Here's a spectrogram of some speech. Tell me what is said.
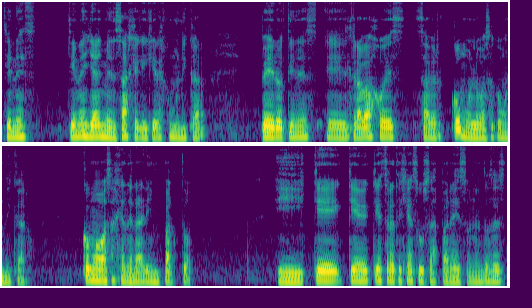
tienes, tienes ya el mensaje que quieres comunicar, pero tienes, el trabajo es saber cómo lo vas a comunicar, cómo vas a generar impacto y qué, qué, qué estrategias usas para eso, ¿no? Entonces,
